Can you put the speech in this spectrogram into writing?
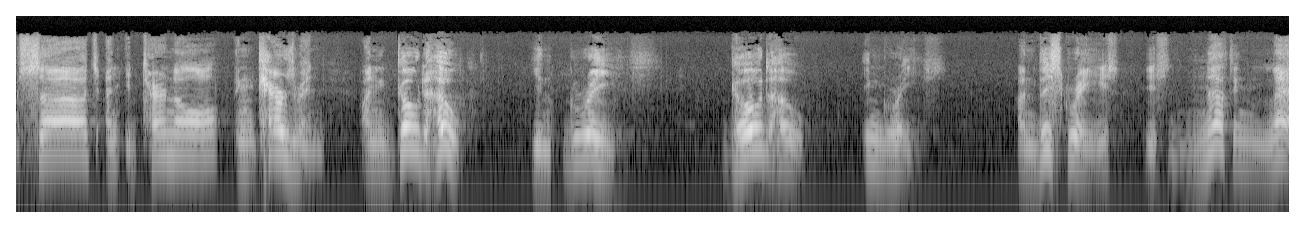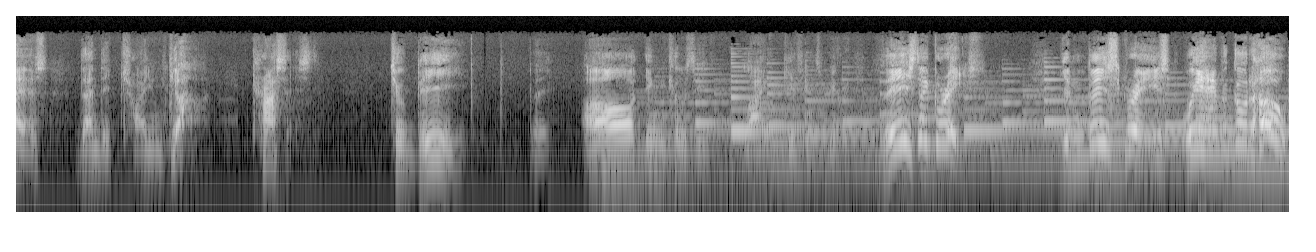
such an eternal encouragement and good hope in grace. Good hope in grace. And this grace is nothing less than the triune God processed to be the all inclusive, life giving spirit. This is the grace. In this grace, we have a good hope.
